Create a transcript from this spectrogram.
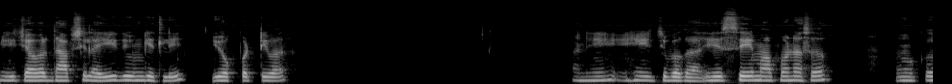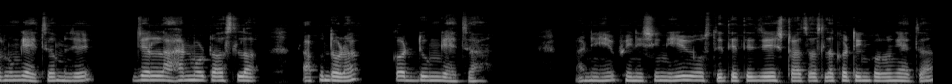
मी हिच्यावर दाब शिलाई देऊन घेतली योगपट्टीवर. आणि हे जे बघा हे सेम आपण असं करून घ्यायचं. म्हणजे जे लहान मोठं असलं तर आपण थोडा कट देऊन घ्यायचा. आणि हे फिनिशिंग हे व्यवस्थित येते. जे एक्स्ट्राचं असलं कटिंग करून घ्यायचं.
